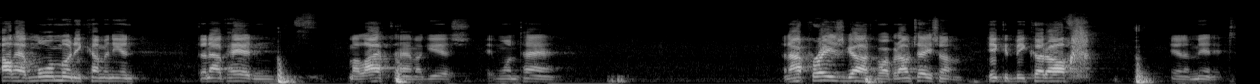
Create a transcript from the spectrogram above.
I'll have more money coming in than I've had in my lifetime, I guess, at one time. And I praise God for it, but I'll tell you something. It could be cut off in a minute.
